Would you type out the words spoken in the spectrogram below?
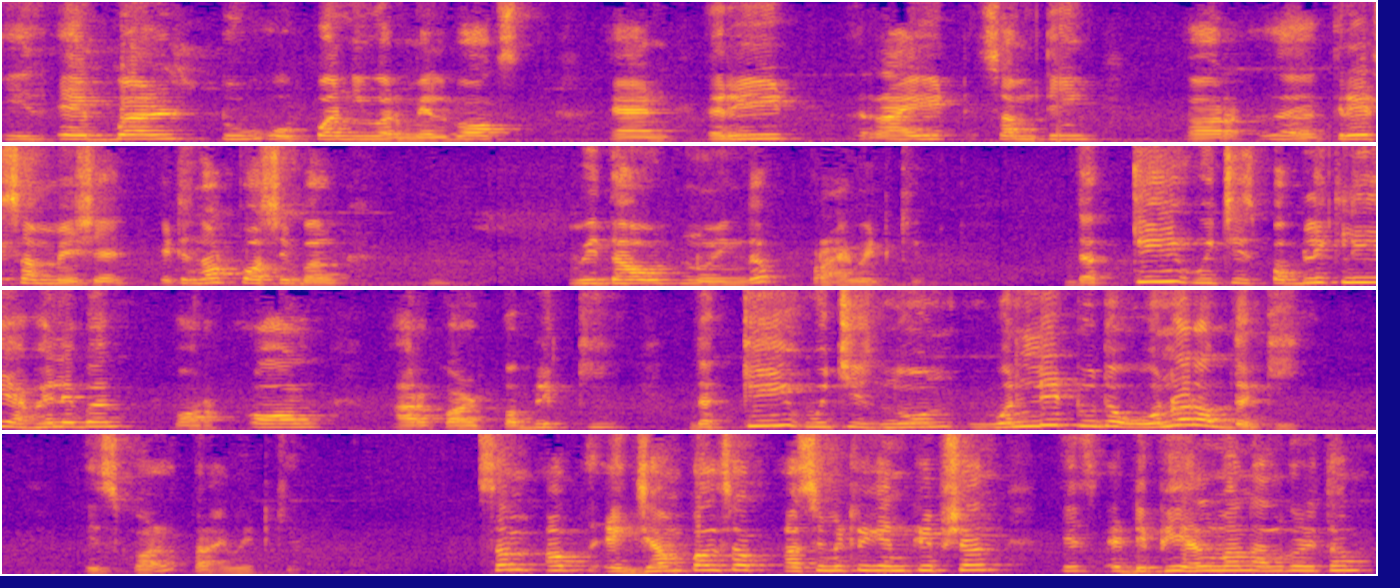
is able to open your mailbox and read write something or uh, create some message. It is not possible without knowing the private key. The key which is publicly available for all are called public key. The key which is known only to the owner of the key is called private key. Some of the examples of asymmetric encryption is a Diffie-Hellman algorithm,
